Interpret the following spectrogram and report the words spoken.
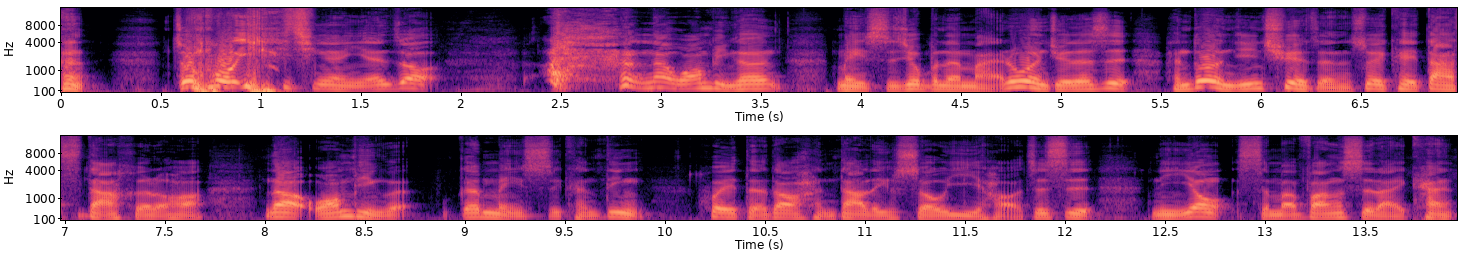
中国疫情很严重，那王品跟美食就不能买。如果你觉得是很多人已经确诊，所以可以大吃大喝的话，那王品跟跟美食肯定。会得到很大的一个收益哈，这是你用什么方式来看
